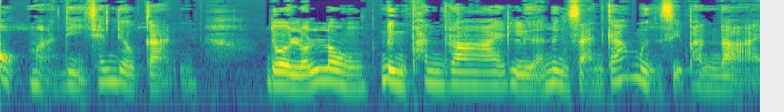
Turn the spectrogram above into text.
ออกมาดีเช่นเดียวกัน โดยลดลง 1,000 ราย เหลือ 194,000 ราย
